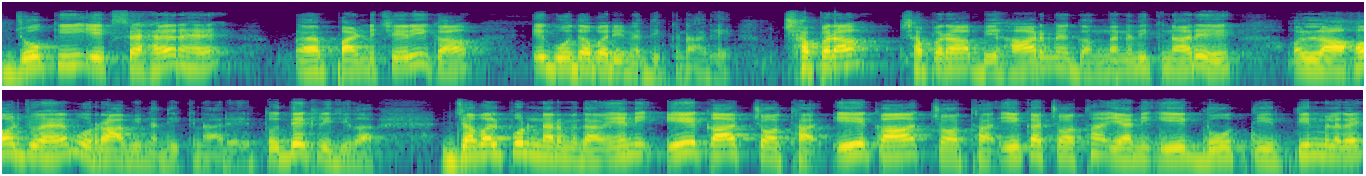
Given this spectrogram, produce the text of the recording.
जो कि एक शहर है पांडिचेरी का एक गोदावरी नदी किनारे। छपरा छपरा बिहार में गंगा नदी किनारे और लाहौर जो है, वो रावी नदी किनारे। तो देख लीजिएगा जबलपुर नर्मदा यानी ए का चौथा ए का चौथा ए का चौथा यानी एक दो तीन तीन मिल गए।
